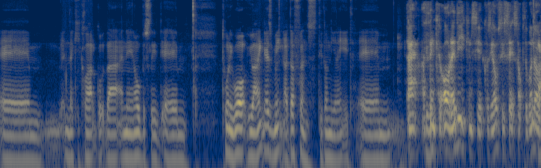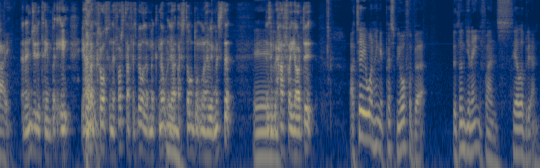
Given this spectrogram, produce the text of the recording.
Um, Nicky Clark got that, and then obviously um, Tony Watt, who I think is making a difference to Dundee United. Um, I, I think already you can see it because he obviously sets up the winner Aye. in injury time. But he, he had a cross in the first half as well that McNulty, Mm. I, I still don't know how he missed it. Um, about half a yard out. I'll tell you one thing that pissed me off a bit. The Dundee United fans celebrating.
